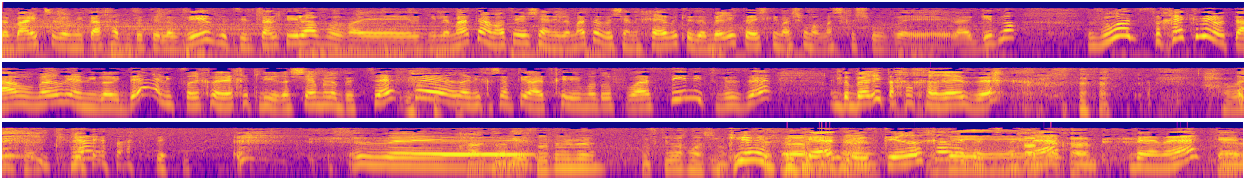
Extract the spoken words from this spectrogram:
לבית שלו מתחת בתל אביב, וצלצלתי אליו אבל מלמטה, אמרתי לו שאני למטה ושאני חייבת לדבר איתו, יש לי משהו ממש חשוב אה, להגיד לו. והוא עוד שחק לי אותה, הוא אומר לי, אני לא יודע, אני צריך ללכת להירשם לבית ספר, אני חשבתי להתחיל ללמוד רפואה סינית וזה, נדבר איתך אחרי זה. כן, מה זה? מזה? מזכיר לך משהו? כן, כן, זה מזכיר לכם את אחד עצמכם? באמת? כן.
